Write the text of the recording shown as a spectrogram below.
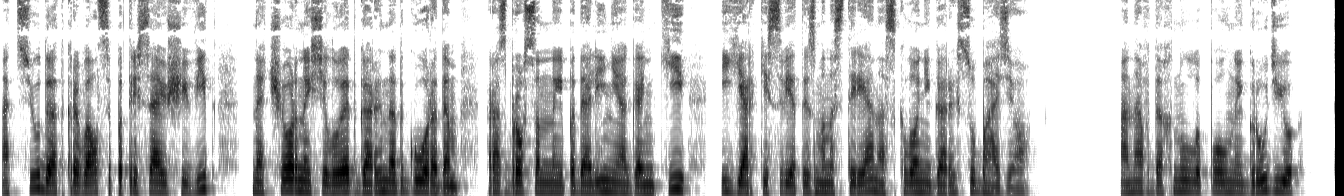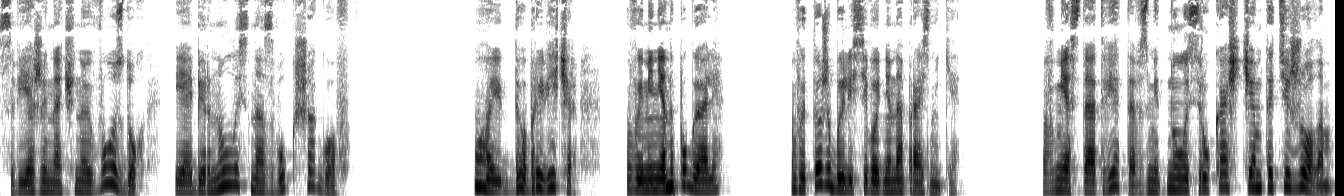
Отсюда открывался потрясающий вид на черный силуэт горы над городом, разбросанные по долине огоньки и яркий свет из монастыря на склоне горы Субазио. Она вдохнула полной грудью свежий ночной воздух и обернулась на звук шагов. «Ой, добрый вечер. Вы меня напугали. Вы тоже были сегодня на празднике?» Вместо ответа взметнулась рука с чем-то тяжелым,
